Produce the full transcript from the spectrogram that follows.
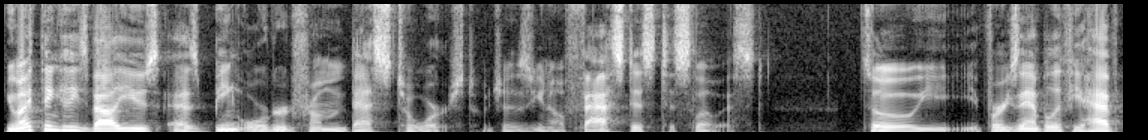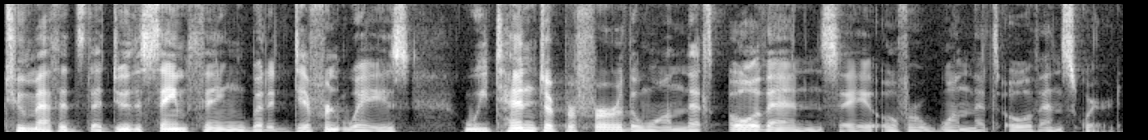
You might think of these values as being ordered from best to worst, which is, you know, fastest to slowest. So, for example, if you have two methods that do the same thing but in different ways, we tend to prefer the one that's O of n, say, over one that's O of n squared.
